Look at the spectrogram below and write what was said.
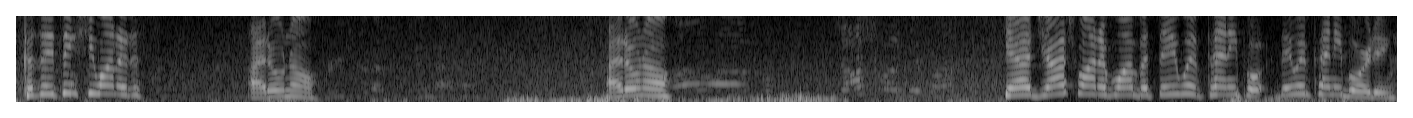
Because I think she wanted to. I don't know. I don't know. Yeah, Josh wanted one, but they went penny they went penny boarding.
